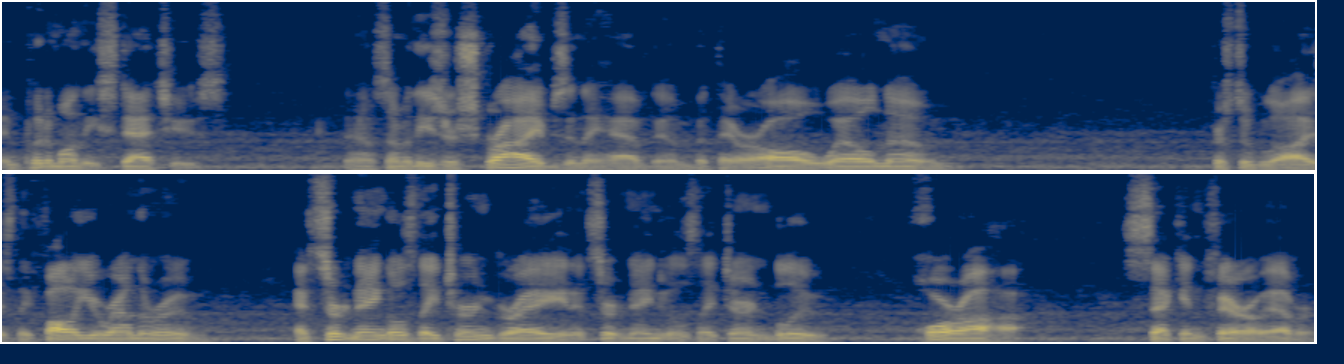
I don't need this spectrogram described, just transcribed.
and put them on these statues. Now, some of these are scribes and they have them, but they are all well known. Crystal blue eyes, they follow you around the room. At certain angles, they turn gray, and at certain angles, they turn blue. Horaha, second pharaoh ever.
